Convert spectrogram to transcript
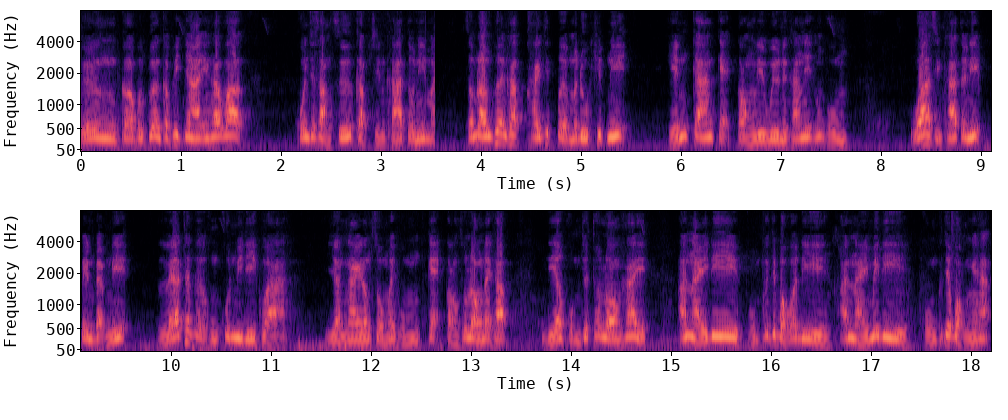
ซึ่งก็เพื่อนๆกับพิจารณาเองครับว่าควรจะสั่งซื้อกับสินค้าตัวนี้ไหมสำหรับเพื่อนครับใครที่เปิดมาดูคลิปนี้ เห็นการแกะกล่องรีวิวในครั้งนี้ของผม ว่าสินค้าตัวนี้เป็นแบบนี้ และถ้าเกิดของคุณมีดีกว่า ยังไงลองส่งให้ผมแกะกล่องทดลองได้ครับ เดี๋ยวผมจะทดลองให้ อันไหนดี ผมก็จะบอกว่าดี อันไหนไม่ดี ผมก็จะบอกไงฮะ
